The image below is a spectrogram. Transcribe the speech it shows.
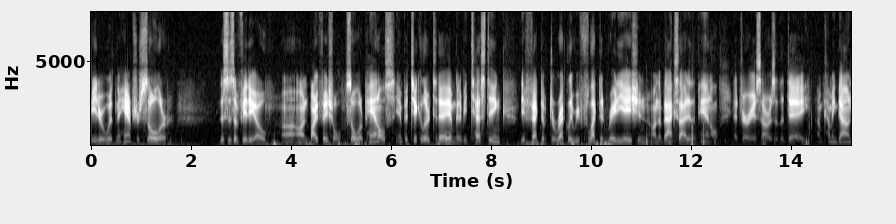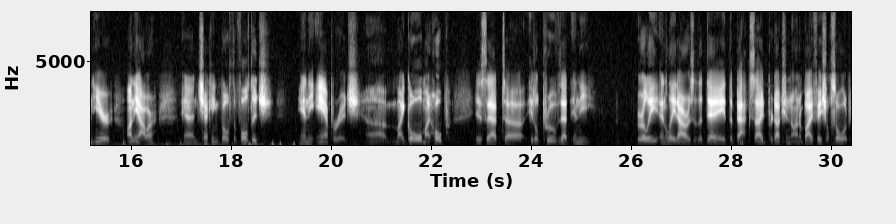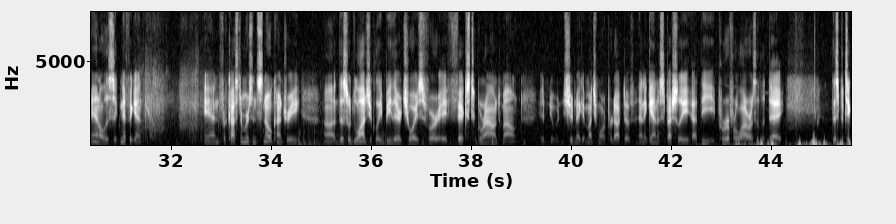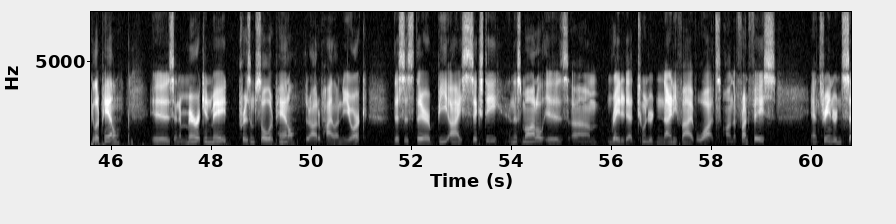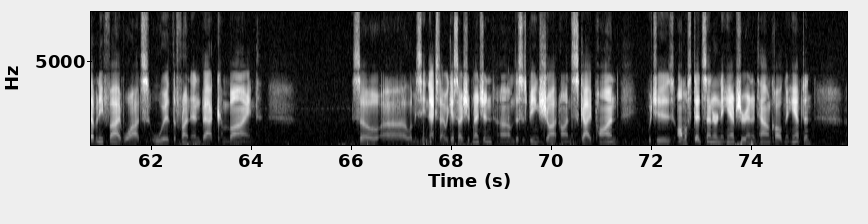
Peter with New Hampshire Solar. This is a video uh, on bifacial solar panels. In particular today I'm going to be testing the effect of directly reflected radiation on the backside of the panel at various hours of the day. I'm coming down here on the hour and checking both the voltage and the amperage. Uh, my goal, my hope, is that uh, it'll prove that in the early and late hours of the day, the backside production on a bifacial solar panel is significant. And for customers in snow country, uh, this would logically be their choice for a fixed ground mount. It, it, should make it much more productive, and again, especially at the peripheral hours of the day. This particular panel is an American-made Prism solar panel. They're out of Highland, New York. This is their BI60, and this model is um, rated at 295 watts on the front face and 375 watts with the front and back combined. So uh, let me see. Next, I guess I should mention um, this is being shot on Sky Pond, which is almost dead center in New Hampshire in a town called New Hampton.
